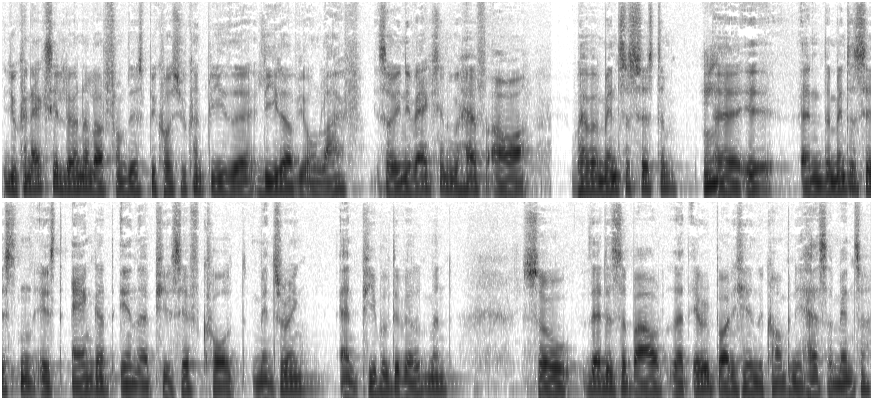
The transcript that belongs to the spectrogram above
you can actually learn a lot from this because you can be the leader of your own life so in Evaxion we have our we have a mentor system uh, uh, and the mentor system is anchored in a psf called mentoring and people development so that is about that everybody here in the company has a mentor.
